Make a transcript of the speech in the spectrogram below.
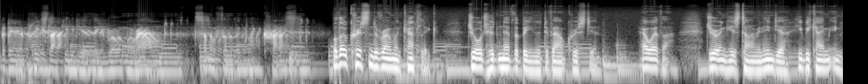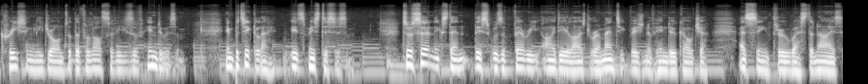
But in a place like India, they roam around, some of them look like Christ. Although christened a Roman Catholic, George had never been a devout Christian. However, during his time in India, he became increasingly drawn to the philosophies of Hinduism, in particular its mysticism. To a certain extent, this was a very idealized romantic vision of Hindu culture as seen through Western eyes.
